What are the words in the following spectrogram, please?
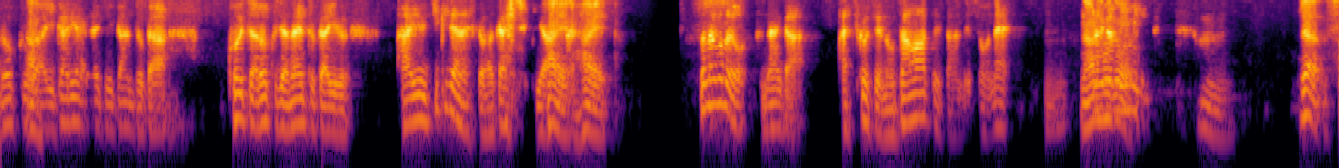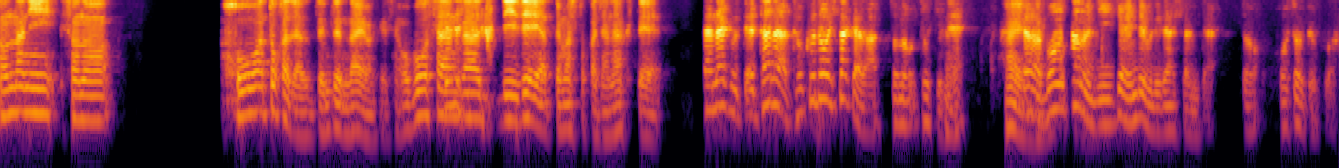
ロックは怒りがないといかんとか、こいつはロックじゃないとかいう、ああいう時期じゃないですか、若い時は。はいはい。そんなことを、なんか、あちこちでのたまってたんでしょうね。うんなるほどうん。じゃあ、そんなに、その、法話とかじゃ全然ないわけですね。お坊さんが DJ やってますとかじゃなくて、じゃなくて、ただ、特動したから、その時ね。はい。だから、ボンさんの DJ で売り出したみたい。その放送局は。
